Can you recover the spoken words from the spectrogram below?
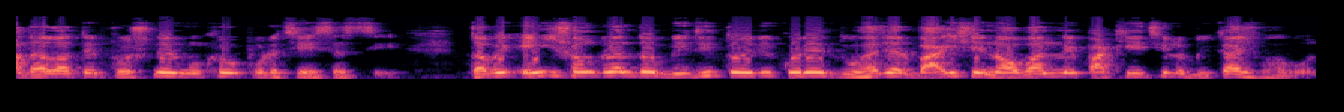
আদালতের প্রশ্নের মুখেও পড়েছে এসএসসি। তবে এই সংক্রান্ত বিধি তৈরি করে দু হাজার বাইশে নবান্নে পাঠিয়েছিল বিকাশ ভবন।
